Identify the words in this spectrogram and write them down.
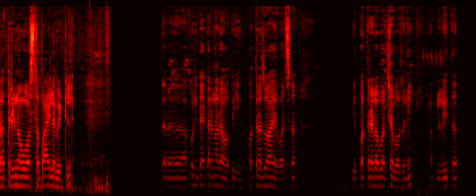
रात्री नऊ वाजता पाहायला भेटेल. तर आपण काय करणार आहोत हे पत्रा जो आहे वरचा हे पत्र्याला वरच्या बाजूनी आपल्याला इथं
